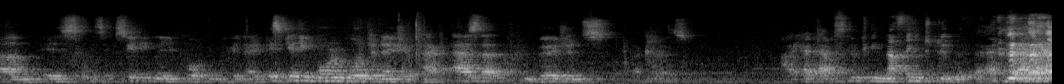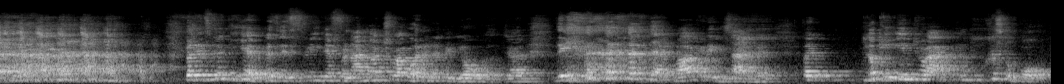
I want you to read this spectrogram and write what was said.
um, is, is exceedingly important. It's getting more important in Asia Pac as that convergence occurs. I had absolutely nothing to do with that. but it's good to hear because there's three different, I'm not sure I want to live in your world, John, the, that marketing side of it. But looking into our into crystal ball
